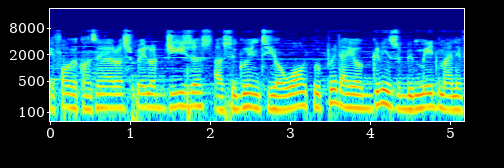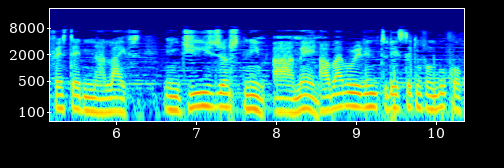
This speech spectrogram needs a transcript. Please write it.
Before we continue, let us pray, Lord Jesus, as we go into your word, we pray that your grace will be made manifested in our lives. In Jesus' name, Amen. Our Bible reading today is taken from the book of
